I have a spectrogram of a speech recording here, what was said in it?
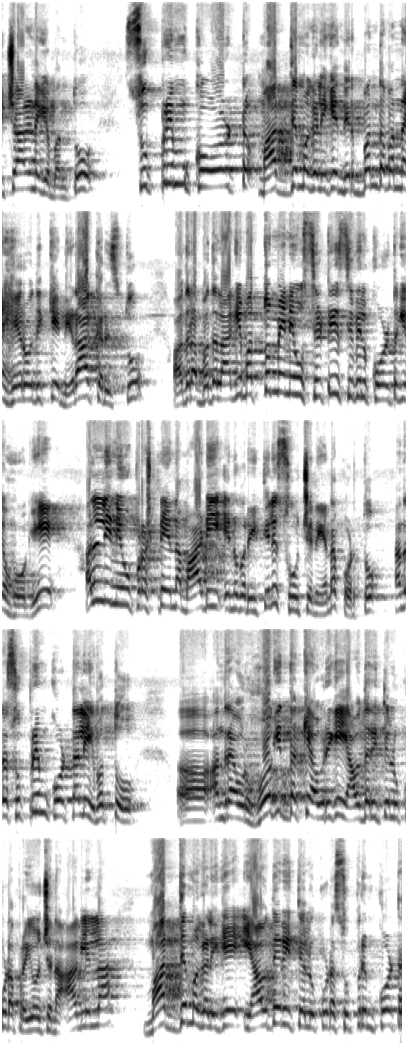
ವಿಚಾರಣೆಗೆ ಬಂತು. ಸುಪ್ರೀಂ ಕೋರ್ಟ್ ಮಾಧ್ಯಮಗಳಿಗೆ ನಿರ್ಬಂಧವನ್ನ ಹೇರೋದಿಕ್ಕೆ ನಿರಾಕರಿಸಿತು. ಅದರ ಬದಲಾಗಿ ಮತ್ತೊಮ್ಮೆ ನೀವು ಸಿಟಿ ಸಿವಿಲ್ ಕೋರ್ಟ್ಗೆ ಹೋಗಿ ಅಲ್ಲಿ ನೀವು ಪ್ರಶ್ನೆಯನ್ನ ಮಾಡಿ ಎನ್ನುವ ರೀತಿಯಲ್ಲಿ ಸೂಚನೆಯನ್ನ ಕೊಡ್ತು. ಅಂದ್ರೆ ಸುಪ್ರೀಂ ಕೋರ್ಟ್ನಲ್ಲಿ ಇವತ್ತು ಅಂದರೆ ಅವರು ಹೋಗಿದ್ದಕ್ಕೆ ಅವರಿಗೆ ಯಾವುದೇ ರೀತಿಯಲ್ಲೂ ಕೂಡ ಪ್ರಯೋಜನ ಆಗಲಿಲ್ಲ. ಮಾಧ್ಯಮಗಳಿಗೆ ಯಾವುದೇ ರೀತಿಯಲ್ಲೂ ಕೂಡ ಸುಪ್ರೀಂ ಕೋರ್ಟ್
